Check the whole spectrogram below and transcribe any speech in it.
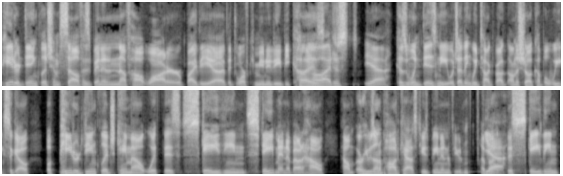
Peter Dinklage himself has been in enough hot water by the uh, the dwarf community because Oh, I just yeah. because when Disney, which I think we talked about on the show a couple weeks ago, but Peter Dinklage came out with this scathing statement about how how or he was on a podcast, he was being interviewed about Yeah. this scathing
